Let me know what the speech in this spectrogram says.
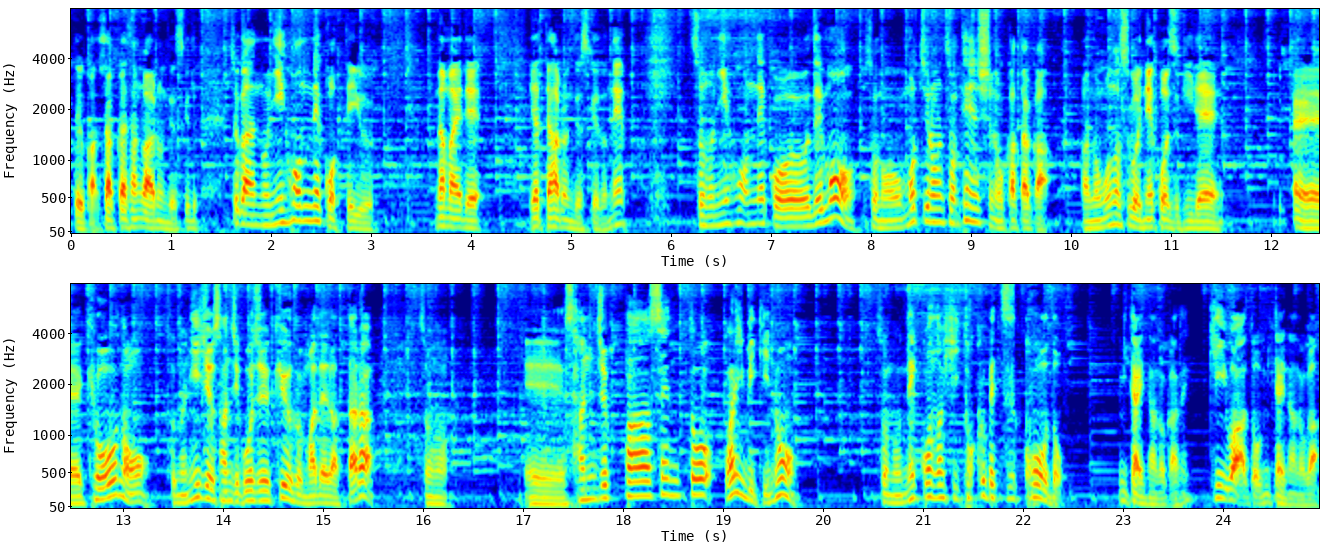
ていうか、雑貨屋さんがあるんですけど、それがあの、日本猫っていう名前でやってはるんですけどね、その日本猫でも、その、もちろんその店主の方が、あの、ものすごい猫好きで、えー、今日の、その23時59分までだったら、その、えー、30%割引の、その猫の日特別コードみたいなのがね、キーワードみたいなのが、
